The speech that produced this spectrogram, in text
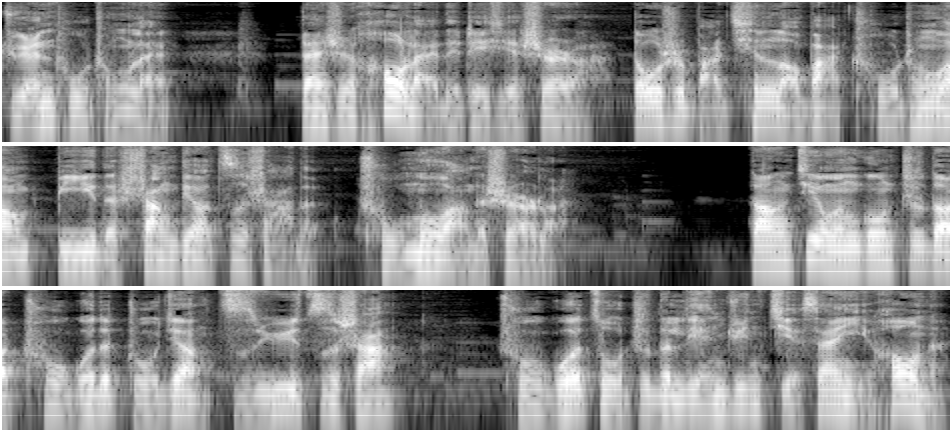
卷土重来。但是后来的这些事儿啊，都是把亲老爸楚成王逼得上吊自杀的楚穆王的事儿了。当晋文公知道楚国的主将子玉自杀，楚国组织的联军解散以后呢，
